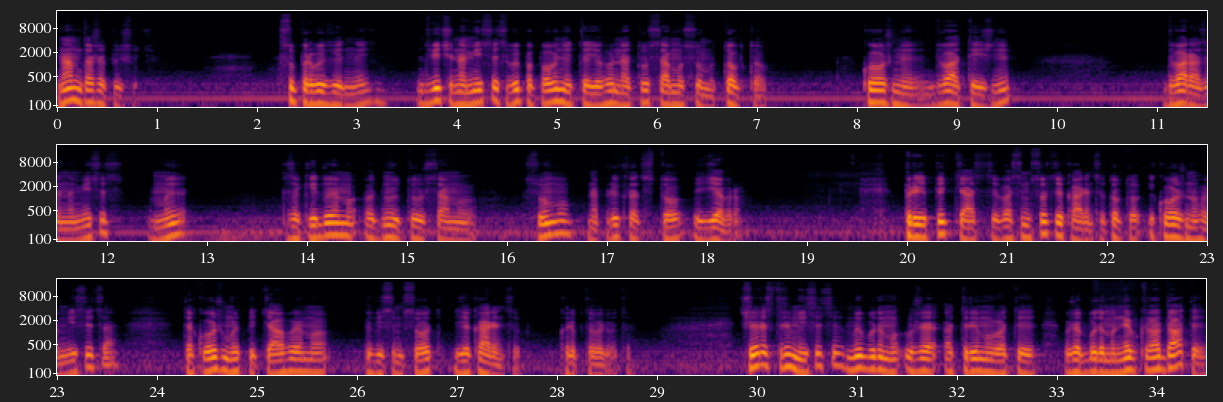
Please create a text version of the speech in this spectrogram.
Нам навіть пишуть. Супервигідний. Двічі на місяць ви поповнюєте його на ту саму суму. Тобто кожні два тижні, два рази на місяць, ми закидуємо одну і ту ж саму суму, наприклад, 100 євро. При підтязці 800 якаренців, тобто і кожного місяця, також ми підтягуємо 800 якаренців криптовалюти. Через 3 місяці ми будемо вже отримувати, вже будемо не вкладати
